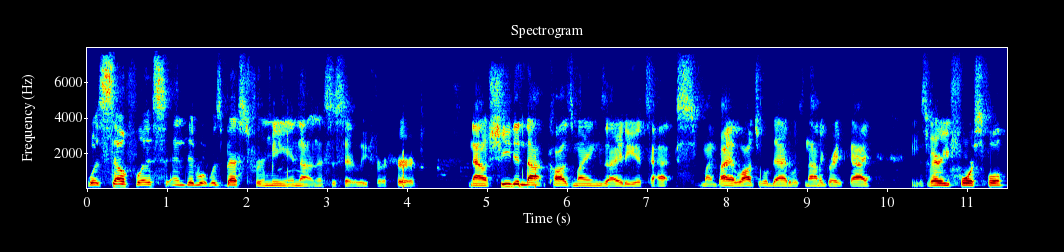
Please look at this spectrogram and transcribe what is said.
was selfless and did what was best for me and not necessarily for her. Now, she did not cause my anxiety attacks. My biological dad was not a great guy. He was very forceful,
